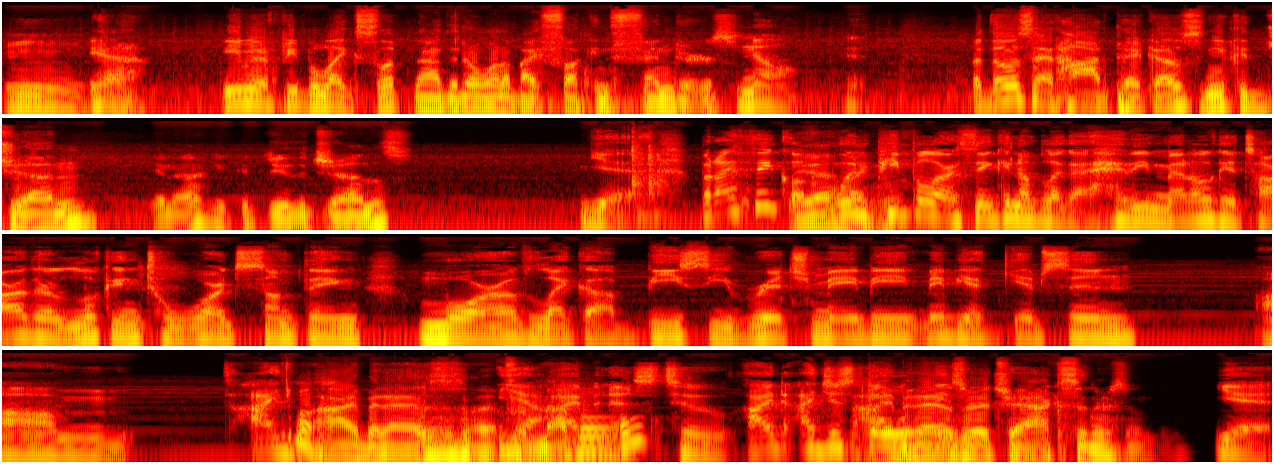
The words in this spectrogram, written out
Mm, Yeah, even if people like Slipknot, they don't want to buy fucking Fenders. no. But those had hot pickups, and you could djent. You know, you could do the djents. Yeah, but I think Yeah, when like- people are thinking of like a heavy metal guitar, they're looking towards something more of like a BC Rich, maybe, maybe a Gibson. Um, I Well, Ibanez uh, yeah, Metal. Ibanez too. I I just don't Ibanez think, or a Jackson or something. yeah,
